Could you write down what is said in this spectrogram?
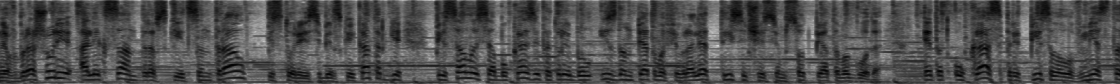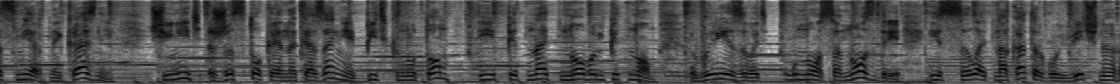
В брошюре «Александровский Централ. История сибирской каторги» писалось об указе, который был издан 5 февраля 1705 года. Этот указ предписывал вместо смертной казни чинить жестокое наказание, бить кнутом и пятнать новым пятном, вырезывать у носа ноздри и ссылать на каторгу вечную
